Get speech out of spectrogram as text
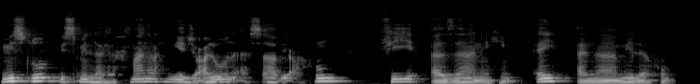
Mislu Bismillahirrahmanirrahim yec'alûne esabi'ahum fi azanihim ey enamilehum.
